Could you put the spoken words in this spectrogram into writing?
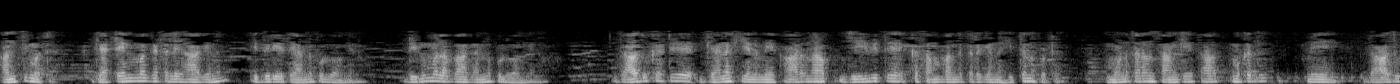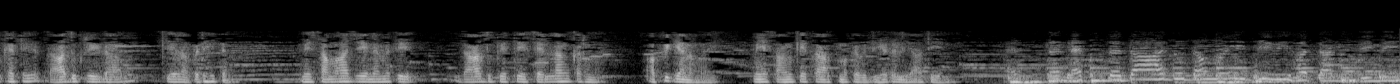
අන්තිමට ගැටෙන්ම ගැට ලෙහාගෙන ඉදිරියට යන්න පුළුවන් වෙනවා. දිනුම ලබා ගන්න පුළුවන් වෙනවා. ධාතු කැටය ගැන කියන මේ කාරණා ජීවිතය එක්ක සම්බන්ධ කරගෙන හිතනකොට මොනතරම් සංකේතාත්මකද මේ ධාතු කැටය ධාතු ක්‍රීඩාව කියලා අපිට හිතෙනවා. මේ සමාජයේ නැමැති ධාතු පෙතේ සෙල්ලම් කරන අපි ගැනමයි මේ සංකේතාත්මක විදිහට ලියා තියෙන්නේ. ඇත්ත නැත්ත දාඩු තමයි දිවි හටන්දිමේ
